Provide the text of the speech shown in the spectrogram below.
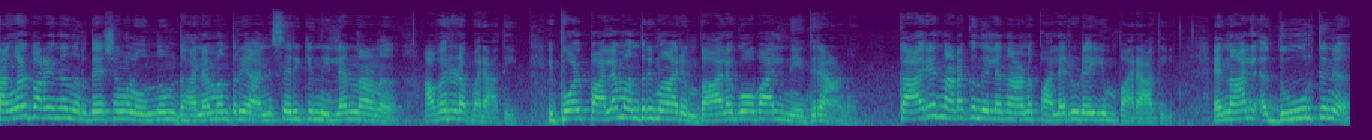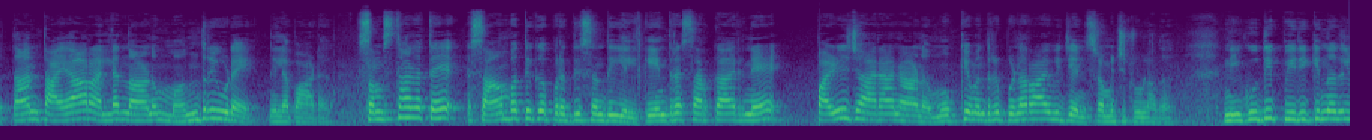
തങ്ങൾ പറയുന്ന നിർദ്ദേശങ്ങൾ ഒന്നും ധനമന്ത്രി അനുസരിക്കുന്നില്ലെന്നാണ് അവരുടെ പരാതി. ഇപ്പോൾ പല മന്ത്രിമാരും ബാലഗോപാലിനെതിരാണ്. കാര്യം നടക്കുന്നില്ലെന്നാണ് പലരുടെയും പരാതി. എന്നാൽ ദൂർത്തിന് താൻ തയ്യാറല്ലെന്നാണ് മന്ത്രിയുടെ നിലപാട്. സംസ്ഥാനത്തെ സാമ്പത്തിക പ്രതിസന്ധിയിൽ കേന്ദ്ര സർക്കാരിനെ പഴിചാരാനാണ് മുഖ്യമന്ത്രി പിണറായി വിജയൻ ശ്രമിച്ചിട്ടുള്ളത്. നികുതി പിരിക്കുന്നതിൽ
